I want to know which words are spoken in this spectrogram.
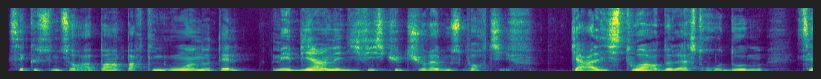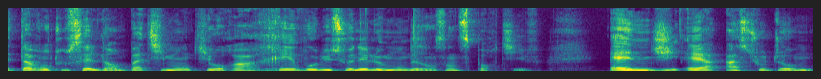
c'est que ce ne sera pas un parking ou un hôtel, mais bien un édifice culturel ou sportif. Car l'histoire de l'Astrodome, c'est avant tout celle d'un bâtiment qui aura révolutionné le monde des enceintes sportives. NGR Astrodome,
